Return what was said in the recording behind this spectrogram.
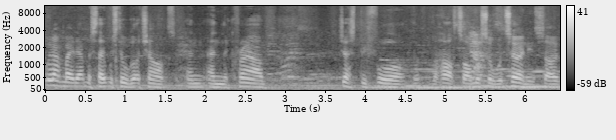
we don't make that mistake, we've still got a chance. And, and the crowd, just before the, half-time whistle were turning. So,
